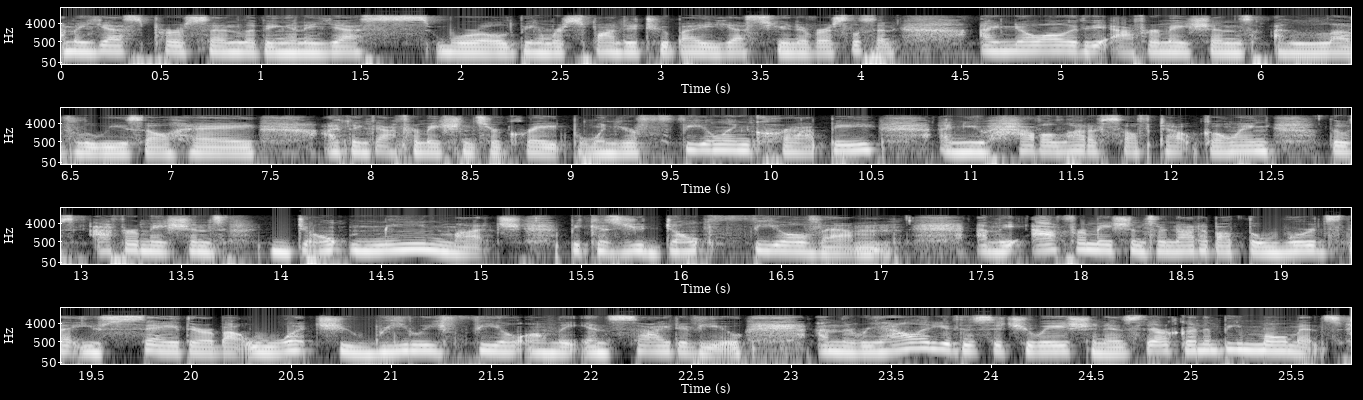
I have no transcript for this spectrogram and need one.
I'm a yes person living in a yes world, being responded to by a yes universe. Listen, I know all of the affirmations. I love Louise L. Hay. I think affirmations are great, but when you're feeling crappy and you have a lot of self doubt going, those affirmations don't mean much because you don't feel them. And the affirmations are not about the words that you say, they're about what you really feel on the inside of you. And the reality of the situation is there are going to be moments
